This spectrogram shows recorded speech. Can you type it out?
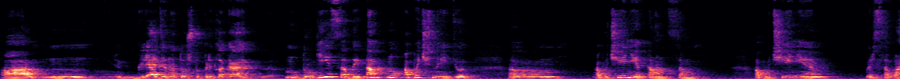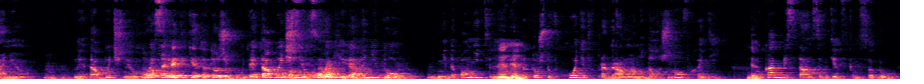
А, глядя на то, что предлагают ну, другие сады, там ну, обычно идет эм, обучение танцам, обучение рисованию. Мгм. Но это обычные Ну, у вас уроки. опять-таки это тоже будет. Это обычные уроки, да. это не Мгм. Не дополнительное, Мгм. это то, что входит в программу, оно должно входить. Да. Ну как без танцев в детском саду,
